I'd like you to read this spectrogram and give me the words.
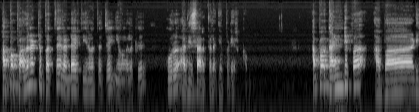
அப்ப பதினெட்டு பத்து ரெண்டாயிரத்தி இருபத்தஞ்சு இவங்களுக்கு குரு அதிசாரத்துல எப்படி இருக்கும்? அப்ப கண்டிப்பா அபாடி.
